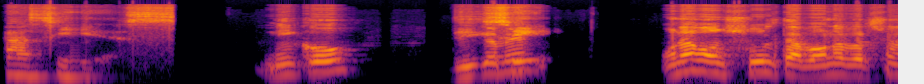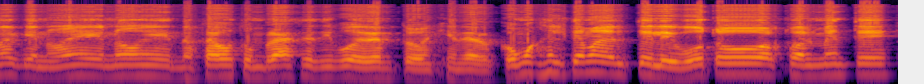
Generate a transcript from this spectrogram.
Así es. Nico, Dígame. Sí, una consulta para una persona que no, es, no, es- no está acostumbrada a este tipo de eventos en general. ¿Cómo es el tema del televoto actualmente?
